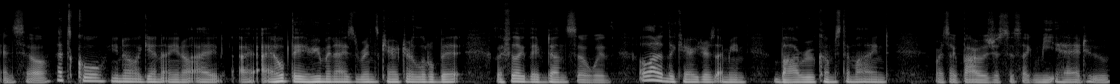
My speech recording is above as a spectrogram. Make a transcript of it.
And so that's cool. You know, again, you know, I, I, I hope they humanized Rin's character a little bit because I feel like they've done so with a lot of the characters. I mean, Baru comes to mind, where it's like Baru was just this like meathead who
